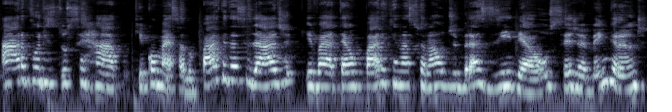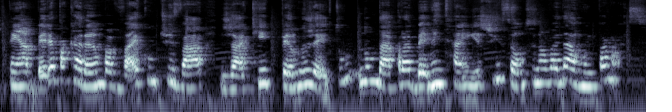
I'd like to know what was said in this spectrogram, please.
árvores do Cerrado, que começa no Parque da Cidade e vai até o Parque Nacional de Brasília, ou seja, é bem grande, tem abelha pra caramba, vai cultivar, já que, pelo jeito, não dá pra abelha entrar em extinção, senão vai dar ruim pra nós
